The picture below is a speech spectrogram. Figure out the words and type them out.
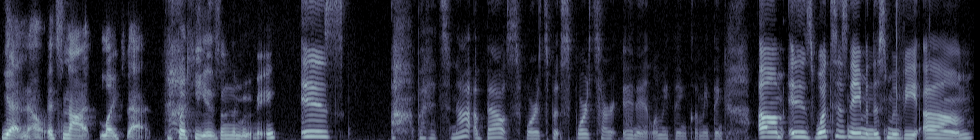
Yeah, no, it's not like that. But he is in the movie. Is but it's not about sports, but sports are in it. Let me think, let me think. Um, is what's his name in this movie? Um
